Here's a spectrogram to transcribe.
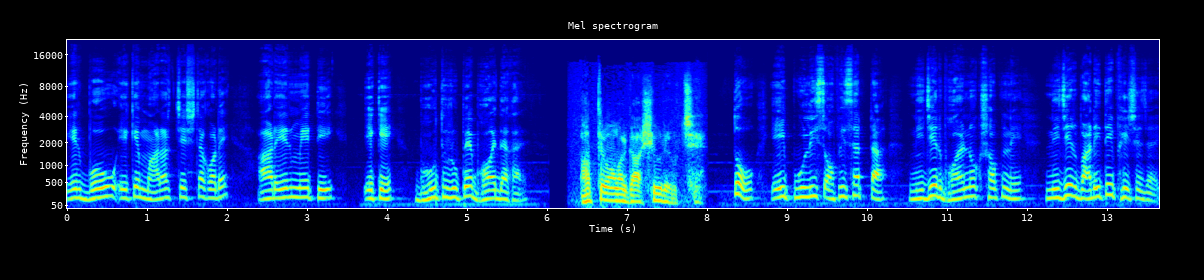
এর বউ একে মারার চেষ্টা করে আর এর মেয়েটি একে ভূত রূপে ভয় দেখায়। ভাবতেও আমার গা শিউরে উঠছে। তো এই পুলিশ অফিসারটা নিজের ভয়ানক স্বপ্নে নিজের বাড়িতেই ফেসে যায়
